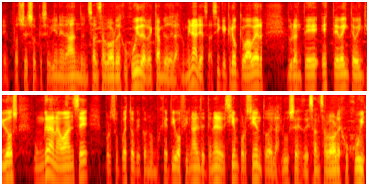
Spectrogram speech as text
el proceso que se viene dando en San Salvador de Jujuy de recambio de las luminarias. Así que creo que va a haber durante este 2022 un gran avance, por supuesto que con objetivo final de tener el 100% de las luces de San Salvador de Jujuy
